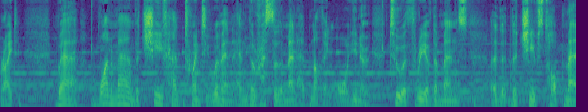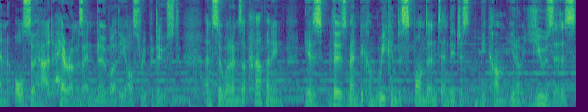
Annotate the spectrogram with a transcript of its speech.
right? Where one man, the chief, had 20 women and the rest of the men had nothing, or, you know, two or three of the men's, uh, the, the chief's top men also had harems and nobody else reproduced. And so what ends up happening is those men become weak and despondent and they just become, you know, users,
